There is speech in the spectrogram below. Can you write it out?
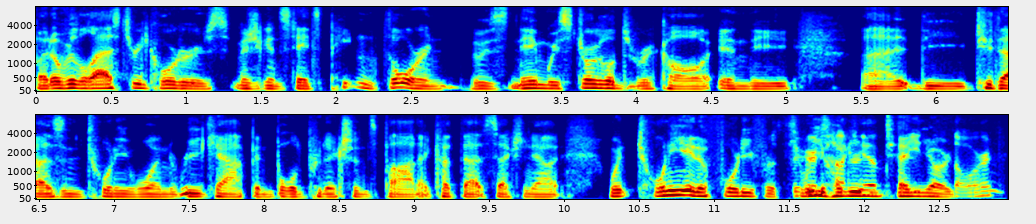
But over the last three quarters, Michigan State's Payton Thorne, whose name we struggled to recall in the uh, the 2021 recap and bold predictions pod. I cut that section out. Went 28 of 40 for We were talking 310 yards. Thorne.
